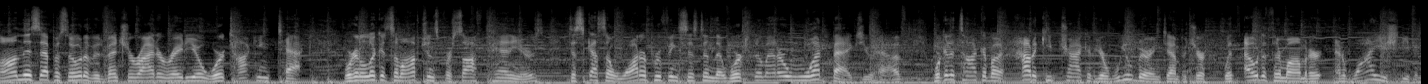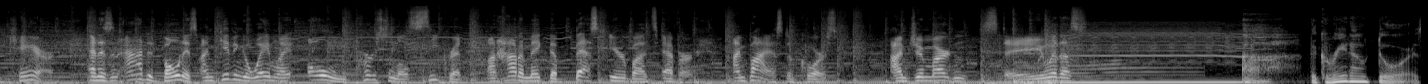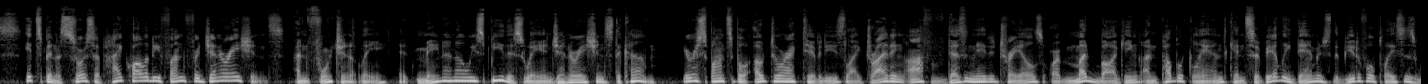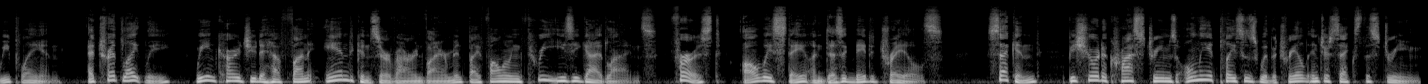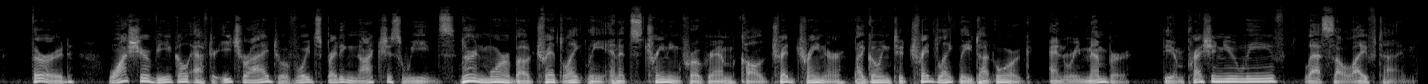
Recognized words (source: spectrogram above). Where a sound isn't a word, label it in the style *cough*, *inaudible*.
On this episode of Adventure Rider Radio, we're talking tech. We're going to look at some options for soft panniers, discuss a waterproofing system that works no matter what bags you have. We're going to talk about how to keep track of your wheel bearing temperature without a thermometer and why you should even care. And as an added bonus, I'm giving away my own personal secret on how to make the best earbuds ever. I'm biased, of course. I'm Jim Martin. Stay with us. Ah, the great outdoors. It's been a source of high quality fun for generations. Unfortunately, it may not always be this way in generations to come. Irresponsible outdoor activities like driving off of designated trails or mud bogging on public land can severely damage the beautiful places we play in. At Tread Lightly, we encourage you to have fun and conserve our environment by following three easy guidelines. First, always stay on designated trails. Second, be sure to cross streams only at places where the trail intersects the stream. Third, wash your vehicle after each ride to avoid spreading noxious weeds. Learn more about Tread Lightly and its training program called Tread Trainer by going to treadlightly.org. And remember, the impression you leave lasts a lifetime.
